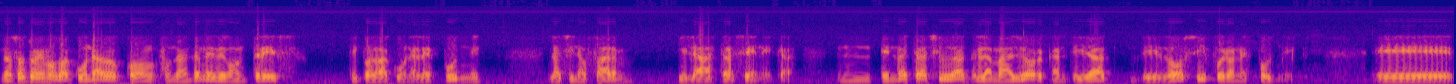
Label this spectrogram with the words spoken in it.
nosotros hemos vacunado con fundamentalmente con tres tipos de vacunas, la Sputnik, la Sinopharm y la AstraZeneca. Mm, en nuestra ciudad la mayor cantidad de dosis fueron Sputnik. Eh,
